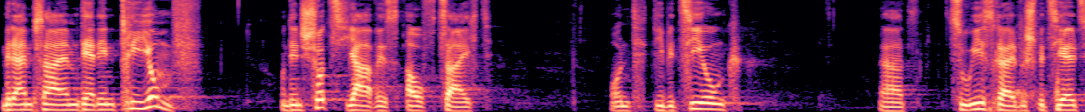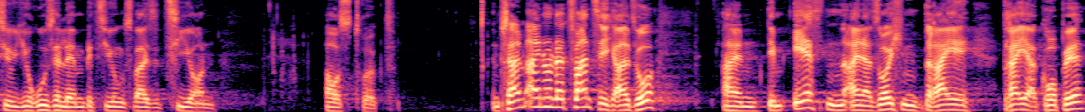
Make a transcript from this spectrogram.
mit einem Psalm, der den Triumph und den Schutz Jahwes aufzeigt und die Beziehung äh, zu Israel, speziell zu Jerusalem bzw. Zion ausdrückt. Im Psalm 120 also, ein, dem ersten einer solchen drei, Dreiergruppe,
